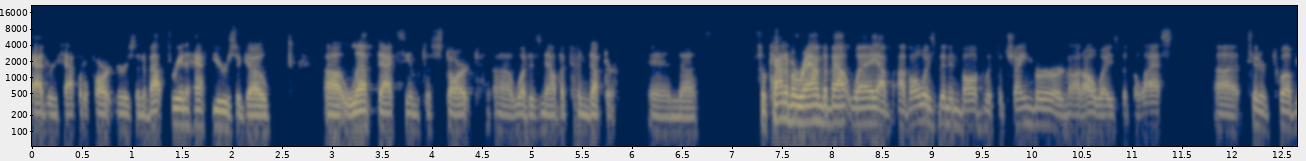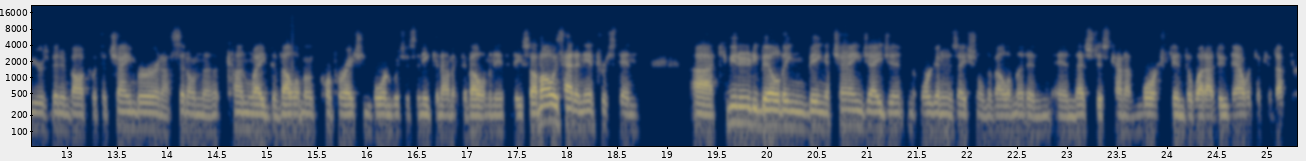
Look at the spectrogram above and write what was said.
Cadron Capital Partners. And about three and a half years ago, uh, left Acxiom to start uh, what is now the conductor. And uh, so, kind of a roundabout way, I've, I've always been involved with the chamber, or not always, but the last uh, 10 or 12 years been involved with the chamber, and I sit on the Conway Development Corporation board, which is an economic development entity. So, I've always had an interest in uh, community building, being a change agent, and organizational development, and, and that's just kind of morphed into what I do now with the conductor.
